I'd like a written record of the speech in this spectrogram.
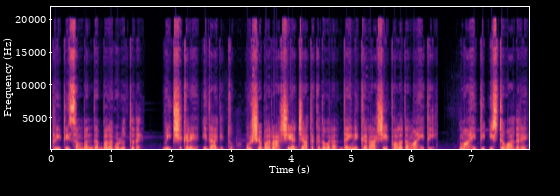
ಪ್ರೀತಿ ಸಂಬಂಧ ಬಲಗೊಳ್ಳುತ್ತದೆ. ವೀಕ್ಷಕರೇ, ಇದಾಗಿತ್ತು ವೃಷಭ ರಾಶಿಯ ಜಾತಕದವರ ದೈನಿಕ ರಾಶಿ ಫಲದ ಮಾಹಿತಿ. ಮಾಹಿತಿ ಇಷ್ಟವಾದರೆ,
